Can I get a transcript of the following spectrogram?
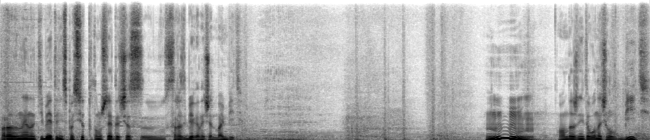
Правда, наверное, тебя это не спасет, потому что это сейчас э, с разбега начнет бомбить Ммм, он даже не того начал бить.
